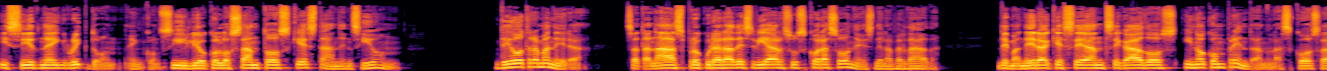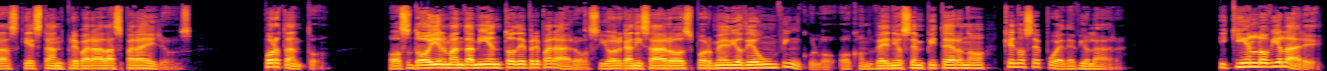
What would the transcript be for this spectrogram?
y Sidney Rigdon en concilio con los santos que están en Sion. De otra manera, Satanás procurará desviar sus corazones de la verdad, de manera que sean cegados y no comprendan las cosas que están preparadas para ellos. Por tanto, os doy el mandamiento de prepararos y organizaros por medio de un vínculo o convenio sempiterno que no se puede violar y quien lo violare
